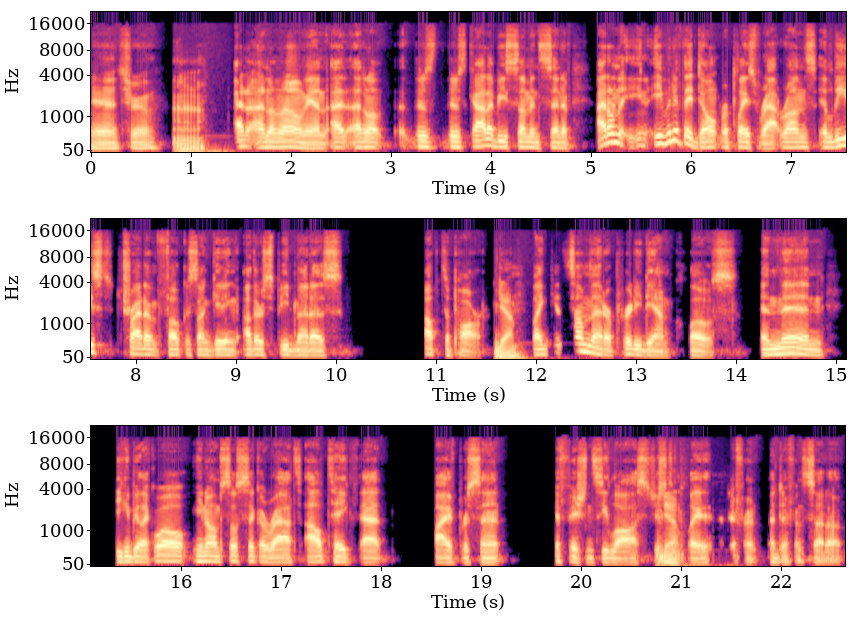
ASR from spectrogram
Yeah, true. I don't know I don't, I don't know, man. I, I don't. There's there's got to be some incentive. I don't even if they don't replace rat runs, at least try to focus on getting other speed metas up to par. yeah Like get some that are pretty damn close, and then you can be like, well, you know, I'm so sick of rats. I'll take that five percent efficiency loss just Yeah. to play a different a different setup.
